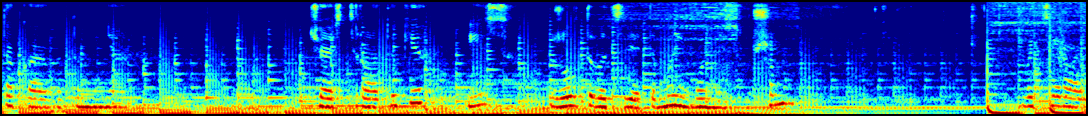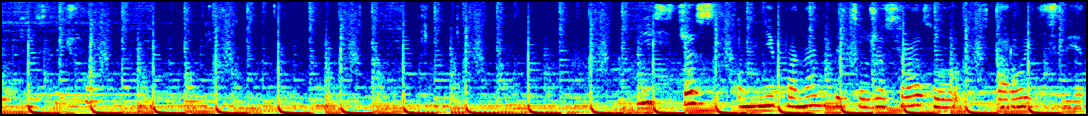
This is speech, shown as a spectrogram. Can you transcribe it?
Такая вот у меня часть радуги из желтого цвета. Мы его не сушим. Вытираю кисточку. Сейчас мне понадобится уже сразу второй цвет.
